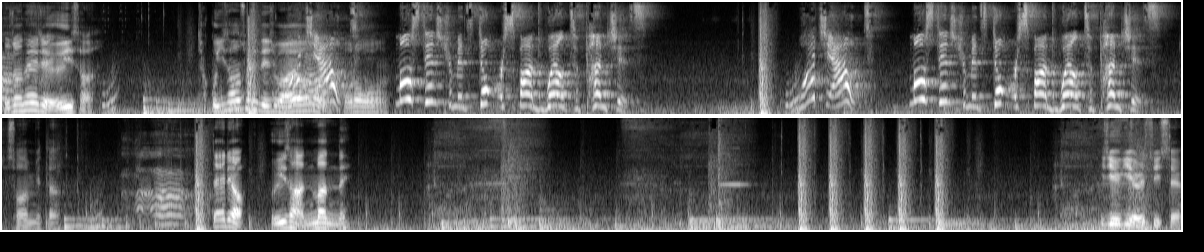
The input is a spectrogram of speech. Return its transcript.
도전해제 의사. 자꾸 이상한 소리 내지 마요. Watch out! 더러워. Most instruments don't respond well to punches. Watch out! Most instruments don't respond well to punches. 죄송합니다. 때려. 의사 안 맞네. 이제 여기 열 수 있어요?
